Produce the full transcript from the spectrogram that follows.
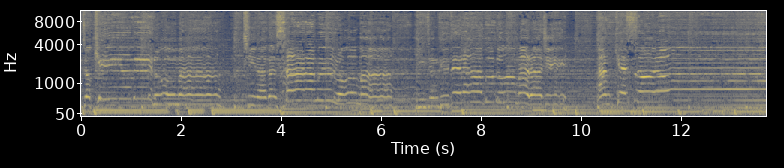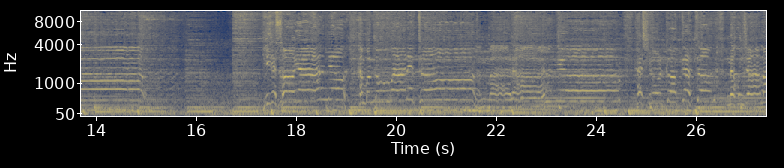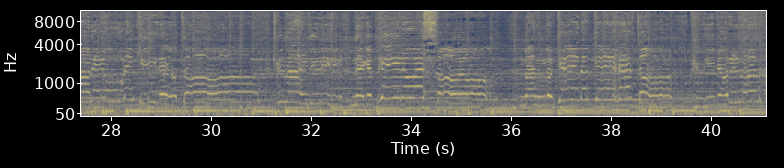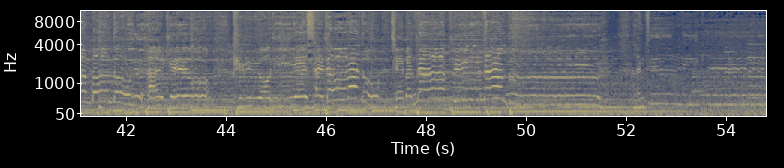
그저 기억으로만 지나간 사람으로만 이젠 그대라고도 말하지 않겠어요. 이제서야 안녕 한 번도 안 했던 말 안녕 다시 올 것 같던 나 혼자만 내게 필요했어요. 많은 걸 깨닫게 했던 그 이별을 난 한 번 더 오늘 할게요. 그 어디에 살더라도 제발 나뿐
